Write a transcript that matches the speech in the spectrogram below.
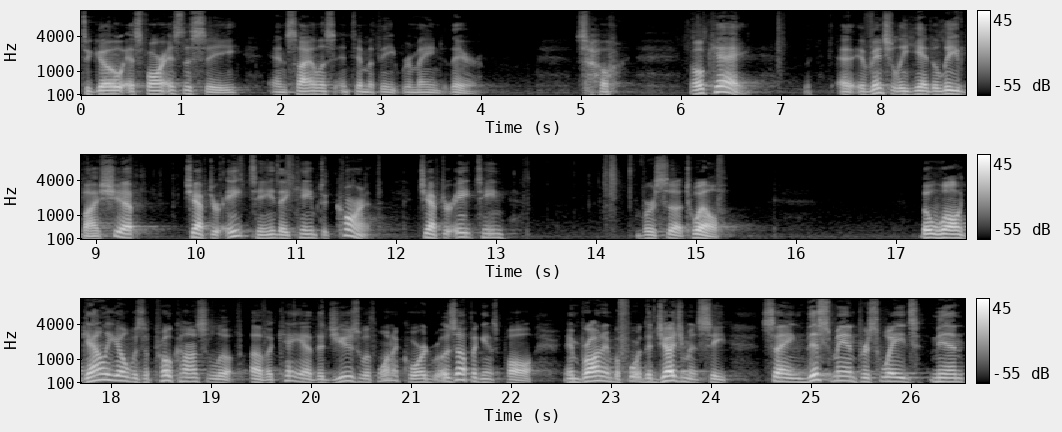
to go as far as the sea, and Silas and Timothy remained there. So, okay. Uh, eventually, he had to leave by ship. Chapter 18, they came to Corinth. Chapter 18, verse uh, 12. But while Gallio was a proconsul of, of Achaia, the Jews with one accord rose up against Paul and brought him before the judgment seat, saying, This man persuades men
